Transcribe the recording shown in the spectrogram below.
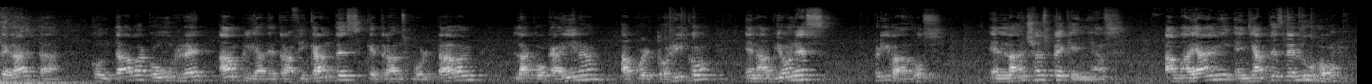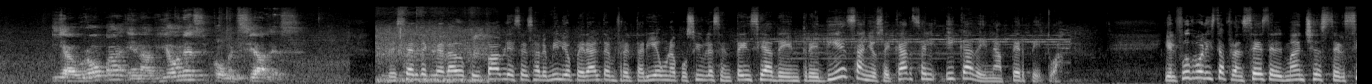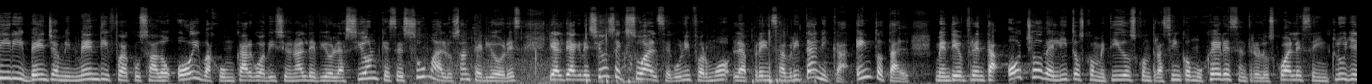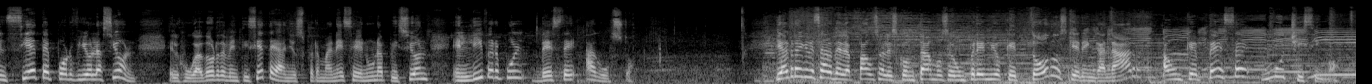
Peralta contaba con una red amplia de traficantes que transportaban la cocaína a Puerto Rico en aviones privados, en lanchas pequeñas a Miami en yates de lujo y a Europa en aviones comerciales. De ser declarado culpable, César Emilio Peralta enfrentaría una posible sentencia de entre 10 años de cárcel y cadena perpetua. Y el futbolista francés del Manchester City, Benjamin Mendy, fue acusado hoy bajo un cargo adicional de violación que se suma a los anteriores y al de agresión sexual, según informó la prensa británica. En total, Mendy enfrenta ocho delitos cometidos contra cinco mujeres, entre los cuales se incluyen siete por violación. El jugador de 27 años permanece en una prisión en Liverpool desde agosto. Y al regresar de la pausa les contamos de un premio que todos quieren ganar, aunque pese muchísimo.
